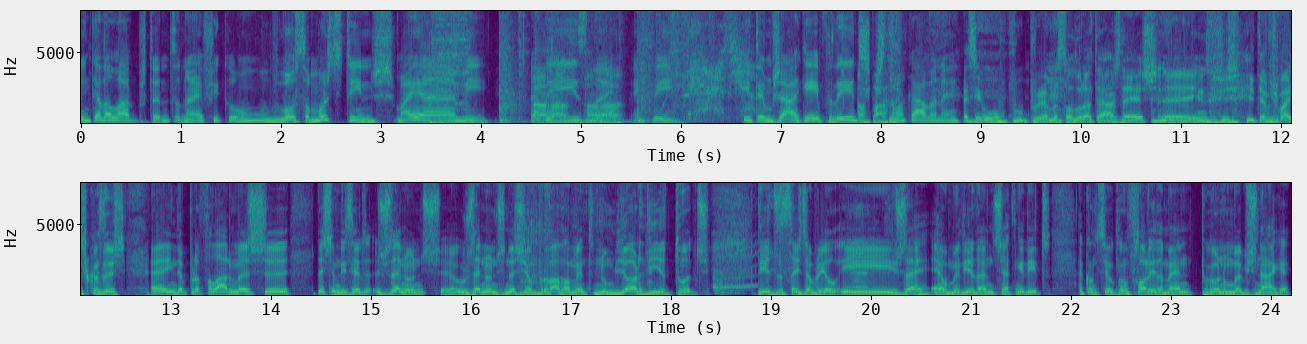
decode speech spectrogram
em cada lado. Portanto, não é? Ficam. bo- São bons destinos. Miami, a Aham, Disney, aham. enfim. E temos já aqui pedidos Ah, que isto não acaba, né? É Assim, o, o programa só dura até às 10 eh, e, e temos mais coisas eh, ainda para falar, mas eh, deixa-me dizer, José Nunes, eh, o José Nunes nasceu provavelmente no melhor dia de todos, dia 16 de Abril, e José, é o meu dia de anos, já tinha dito, aconteceu com o Florida Man, pegou numa bisnaga,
